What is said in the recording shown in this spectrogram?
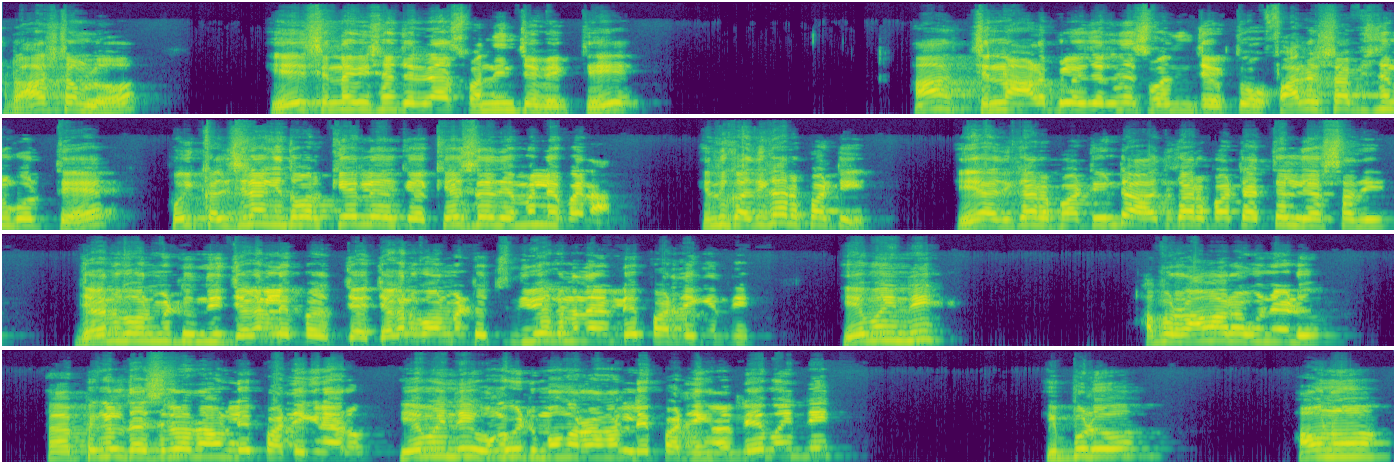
రాష్ట్రంలో ఏ చిన్న విషయం జరిగినా స్పందించే వ్యక్తి చిన్న ఆడపిల్ల జరిగిన స్పందించే వ్యక్తి. ఒక ఫారెస్ట్ ఆఫీసర్ని కొడితే పోయి కలిసినాక ఇంతవరకు కేర్ లేదు కేసు లేదు ఎమ్మెల్యే పైన. ఎందుకు అధికార పార్టీ? ఏ అధికార పార్టీ ఉంటే ఆ అధికార పార్టీ హత్యలు చేస్తుంది. జగన్ గవర్నమెంట్ ఉంది జగన్ లేప జ- జగన్ గవర్నమెంట్ వచ్చింది వివేకానంద లేపాడు దిగింది. ఏమైంది? అప్పుడు రామారావు ఉన్నాడు. పింగళ దశరథరావు లేపాడు దిగినారు. ఏమైంది? ఒంగవీటి మోహన్ లేపాడు దిగినారు. ఏమైంది? ఇప్పుడు అవును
